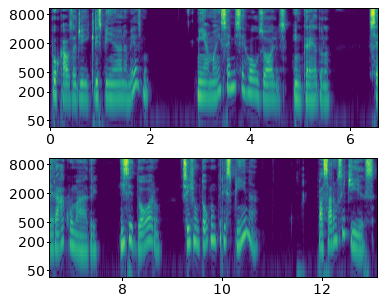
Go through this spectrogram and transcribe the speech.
Por causa de Crispiniana mesmo? Minha mãe semicerrou os olhos, incrédula. Será, comadre? Isidoro se juntou com Crispina? Passaram-se dias,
